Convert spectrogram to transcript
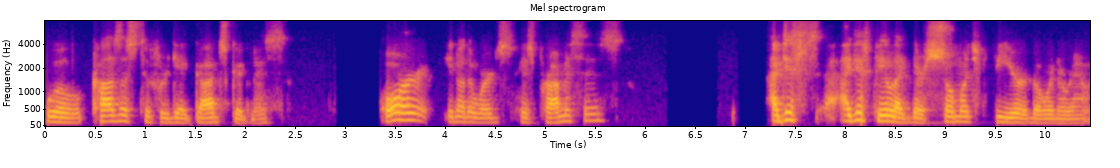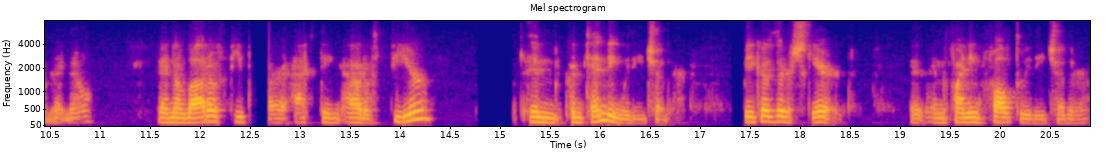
will cause us to forget God's goodness or in other words his promises i just i just feel like there's so much fear going around right now and a lot of people are acting out of fear and contending with each other because they're scared and, and finding fault with each other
